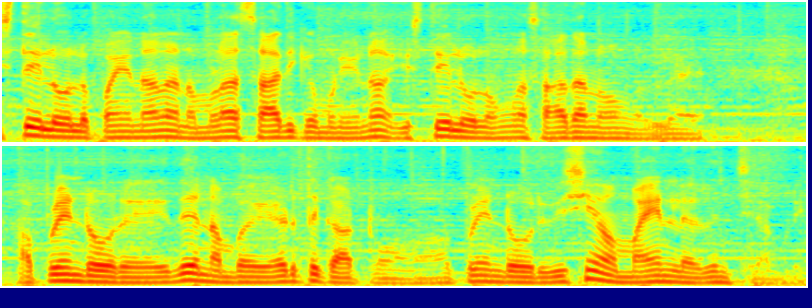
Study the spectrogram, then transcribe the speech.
இஸ்தேல உள்ள பையனால நம்மளால் சாதிக்க முடியும்னா இஸ்தேல உள்ளவங்களாம் சாதாரணவங்க இல்லை. அப்படின்ற ஒரு இது நம்ம எடுத்து காட்டுறோம். அப்படின்ற ஒரு விஷயம் மைண்டில் இருந்துச்சு அப்படி.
